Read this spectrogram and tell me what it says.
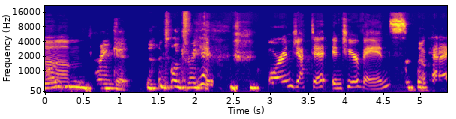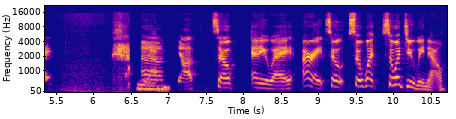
Um, drink it. Don't drink it. or inject it into your veins. Okay. yeah. Um, yeah. So anyway, all right. So so what so what do we know?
